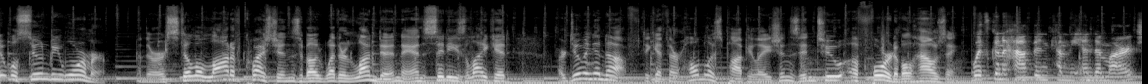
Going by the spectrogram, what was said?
it will soon be warmer, and there are still a lot of questions about whether London and cities like it are doing enough to get their homeless populations into affordable housing. What's going to happen come the end of March,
